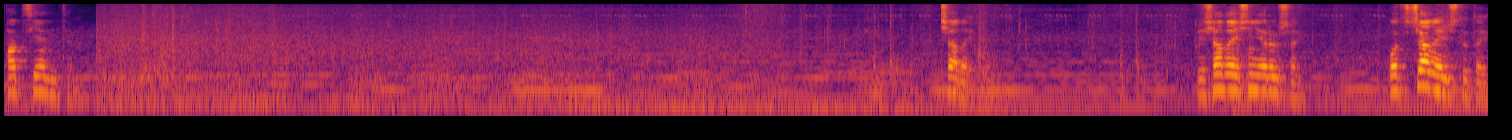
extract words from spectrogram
pacjentem. Siadaj. Wysiadaj i się nie ruszaj. Pod ścianę idź tutaj.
